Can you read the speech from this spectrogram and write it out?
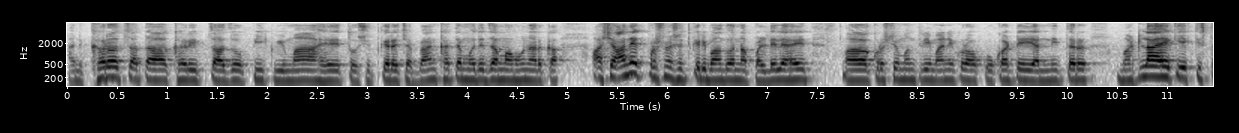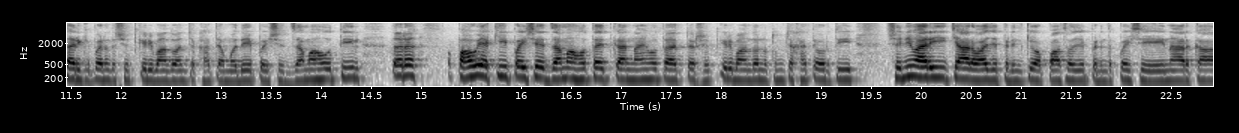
आणि खरंच आता खरीपचा जो पीक विमा आहे तो शेतकऱ्याच्या बँक खात्यामध्ये जमा होणार का? असे अनेक प्रश्न शेतकरी बांधवांना पडलेले आहेत. कृषीमंत्री कृषी मंत्री माणिकराव कोकाटे यांनी तर म्हटलं आहे की एकतीस तारखेपर्यंत शेतकरी बांधवांच्या खात्यामध्ये पैसे जमा होतील. तर पाहूया की पैसे जमा होत आहेत का नाही होत आहेत. तर शेतकरी बांधवांना तुमच्या खात्यावरती शनिवारी चार वाजेपर्यंत किंवा पाच वाजेपर्यंत पैसे येणार का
